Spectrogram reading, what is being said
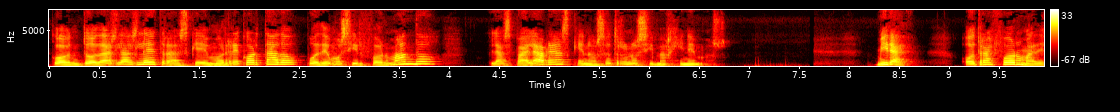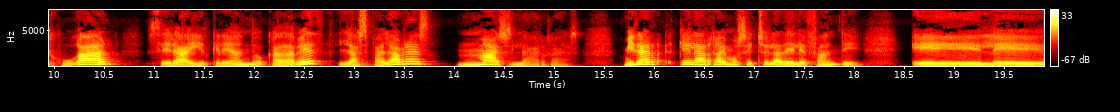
Con todas las letras que hemos recortado podemos ir formando las palabras que nosotros nos imaginemos. Mirad, otra forma de jugar será ir creando cada vez las palabras más largas. Mirad qué larga hemos hecho la de elefante. Elefante.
